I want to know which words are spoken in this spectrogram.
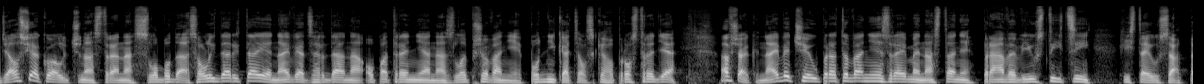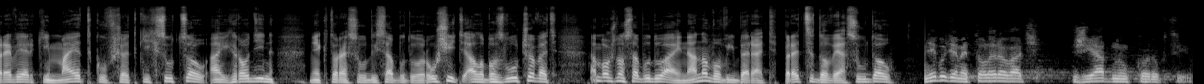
Ďalšia koaličná strana Sloboda a Solidarita je najviac hrdá na opatrenia na zlepšovanie podnikateľského prostredia. Avšak najväčšie upratovanie zrejme nastane práve v justícii. Chystajú sa previerky majetku všetkých sudcov a ich rodín. Niektoré súdy sa budú rušiť alebo zlúčovať a možno sa budú aj na novo vyberať predsedovia súdov. Nebudeme tolerovať žiadnu korupciu.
